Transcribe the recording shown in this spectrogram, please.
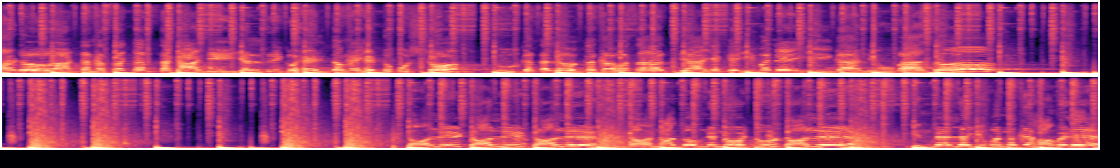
ಆಡೋ ಆಟನ ಸಕತ್ತ ಗಾಡಿ ಎಲ್ರಿಗೂ ಹೇಳ್ತವ್ನ ಹೆಡ್ಡು ಬುಷೋ ಸೂಗತ ಲೋಕದ ಹೊಸ ಅಧ್ಯಾಯಕ್ಕೆ ಇವನೇ ಈಗ ಇವನದೇ ಹಾವಳೆ.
